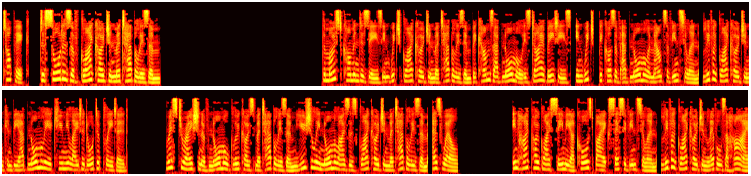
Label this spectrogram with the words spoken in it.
Topic: Disorders of glycogen metabolism. The most common disease in which glycogen metabolism becomes abnormal is diabetes, in which, because of abnormal amounts of insulin, liver glycogen can be abnormally accumulated or depleted. Restoration of normal glucose metabolism usually normalizes glycogen metabolism, as well. In hypoglycemia caused by excessive insulin, liver glycogen levels are high,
